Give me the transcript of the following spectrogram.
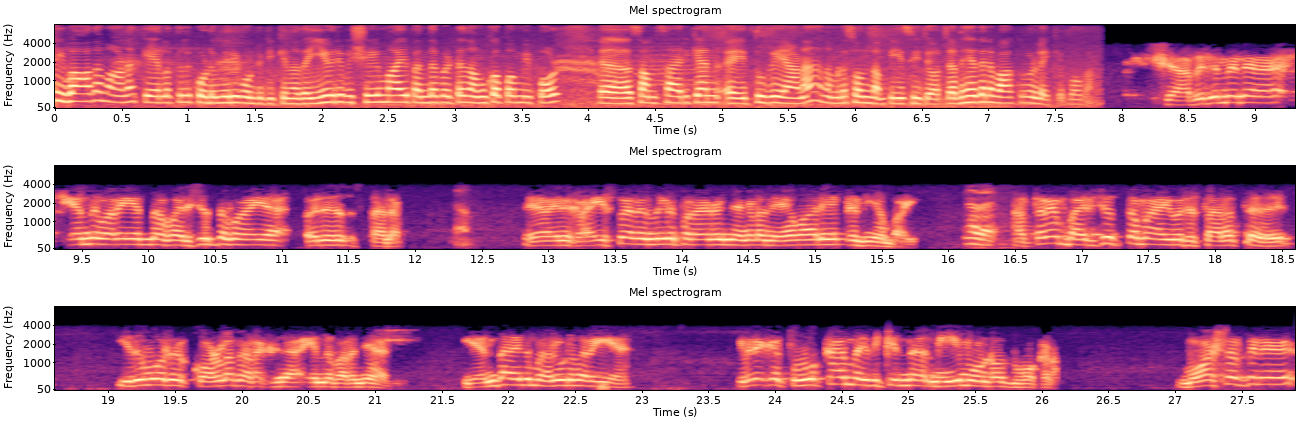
വിവാദമാണ് കേരളത്തിൽ കൊടുമിരി കൊണ്ടിരിക്കുന്നത് ഈ ഒരു വിഷയവുമായി ബന്ധപ്പെട്ട് നമുക്കൊപ്പം ഇപ്പോൾ സംസാരിക്കാൻ എത്തുകയാണ് നമ്മുടെ സ്വന്തം പി സി ജോർജ്. അദ്ദേഹത്തിന്റെ വാക്കുകളിലേക്ക് പോകാം. ശബരിമല എന്ന് പറയുന്ന പരിശുദ്ധമായ ഒരു സ്ഥലം. ക്രൈസ്തവർ എന്തെങ്കിലും പറയുന്നത് ഞങ്ങളുടെ ദേവാലയം എന്ന് ഞാൻ പറയും. അത്രയും പരിശുദ്ധമായ ഒരു സ്ഥലത്ത് ഇതുപോലൊരു കൊള്ള നടക്കുക എന്ന് പറഞ്ഞാൽ എന്തായാലും മറുപടി പറയുക? ഇവരൊക്കെ തൂക്കാൻ വിധിക്കുന്ന നിയമമുണ്ടോ എന്ന് നോക്കണം. മോഷണത്തിന്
